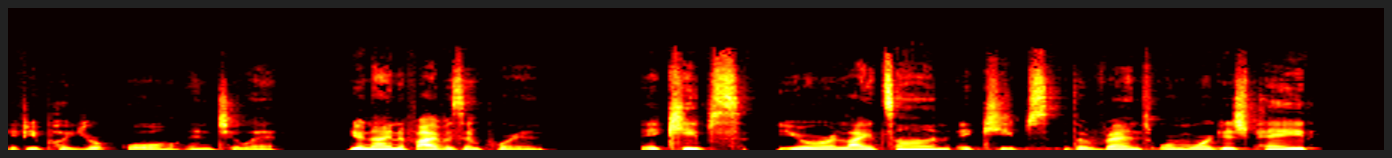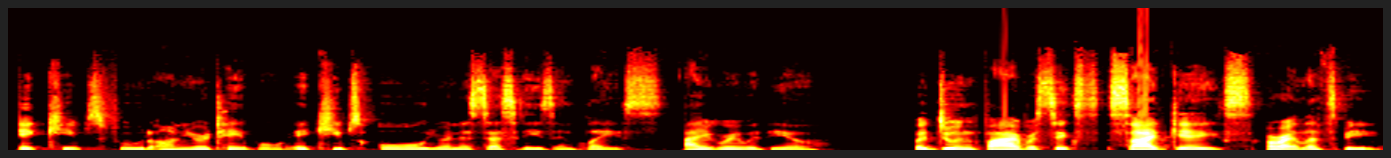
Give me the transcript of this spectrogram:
if you put your all into it. Your nine to five is important. It keeps your lights on, it keeps the rent or mortgage paid, it keeps food on your table, it keeps all your necessities in place. I agree with you. But doing five or six side gigs, all right, let's be,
